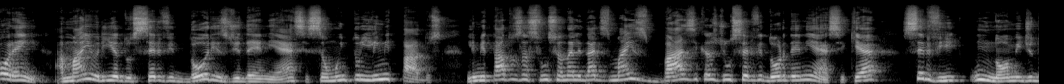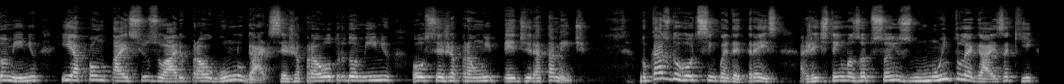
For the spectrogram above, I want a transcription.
Porém, a maioria dos servidores de DNS são muito limitados, limitados às funcionalidades mais básicas de um servidor DNS, que é servir um nome de domínio e apontar esse usuário para algum lugar, seja para outro domínio ou seja para um IP diretamente. No caso do Route 53, a gente tem umas opções muito legais aqui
